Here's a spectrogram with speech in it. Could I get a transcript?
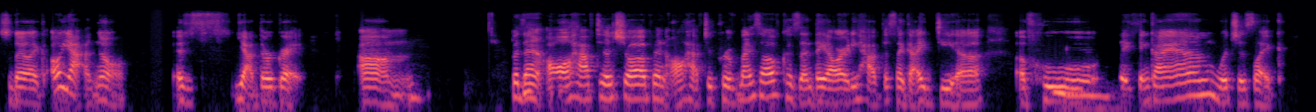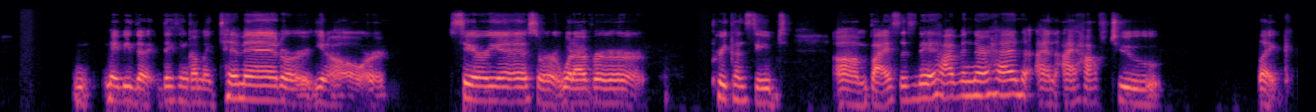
So they're like oh yeah no it's yeah they're great. Um but then i'll have to show up and i'll have to prove myself because then they already have this like idea of who Mhm. they think i am which is like maybe that they think i'm like timid or you know or serious or whatever preconceived um, biases they have in their head and i have to like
